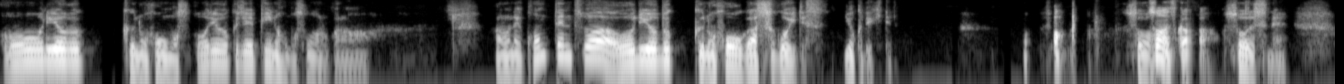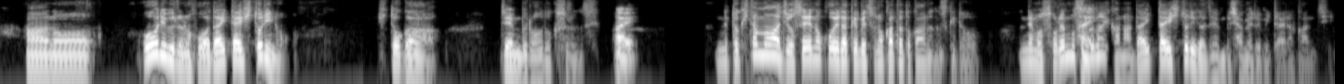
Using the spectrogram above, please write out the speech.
オーディオブックの方も、オーディオブック JP の方もそうなのかな。あのね、コンテンツはオーディオブックの方がすごいです。よくできてる。あそう。そうなんですか？そうですね。あの、 Audible の方は大体一人の人が全部朗読するんですはい。よ。で、時たまは女性の声だけ別の方とかあるんですけど、でもそれも少ないかな。大体一人が全部喋るみたいな感じ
